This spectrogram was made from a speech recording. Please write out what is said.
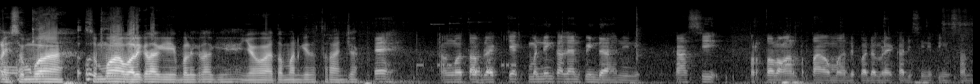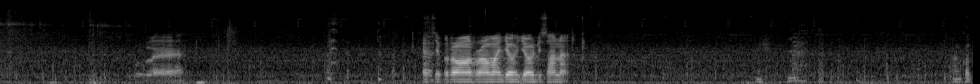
Eh semua semua balik lagi balik lagi nyawa teman kita terancam. Eh, anggota Blackjack, mending kalian pindahan ini. Kasih pertolongan pertama daripada mereka di sini pingsan. Boleh. Kasih pertolongan pertama jauh-jauh di sana. Angkot.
